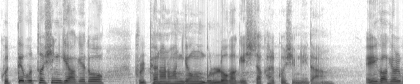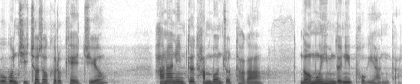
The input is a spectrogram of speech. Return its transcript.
그때부터 신기하게도 불편한 환경은 물러가기 시작할 것입니다. A가 결국은 지쳐서 그렇게 했지요. 하나님 뜻 한 번 쫓다가 너무 힘드니 포기한다.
